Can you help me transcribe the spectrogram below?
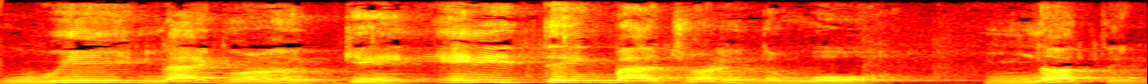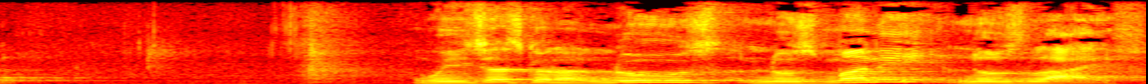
We not gonna gain anything by joining the war. Nothing. We just gonna lose lose money, lose life.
